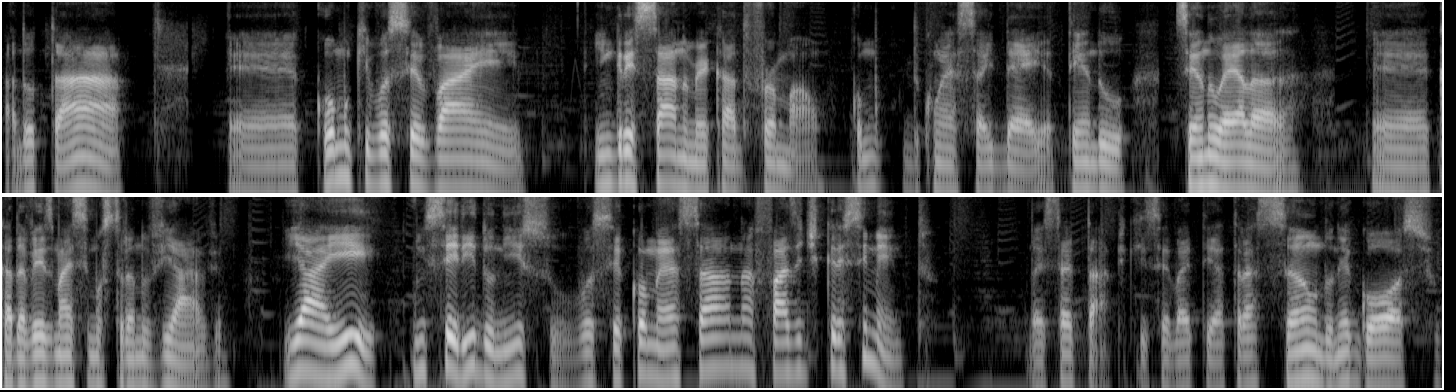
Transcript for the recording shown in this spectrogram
adotar, é, como que você vai ingressar no mercado formal, como com essa ideia, tendo, sendo ela é, cada vez mais se mostrando viável. E aí, inserido nisso, você começa na fase de crescimento da startup, que você vai ter atração do negócio,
